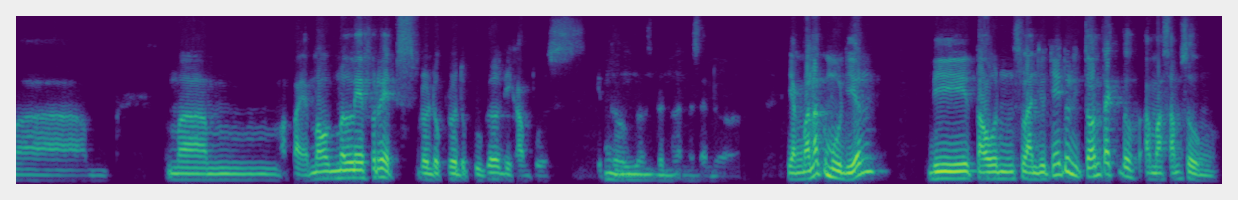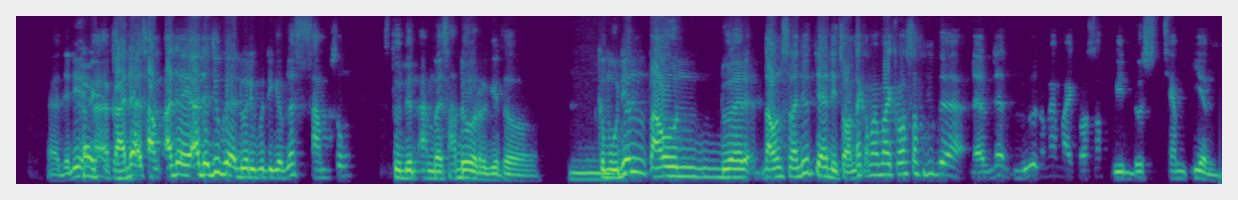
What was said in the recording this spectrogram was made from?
mem, mem, apa ya, mau meleverage produk-produk Google di kampus itu hmm. Ambassador. Yang mana kemudian di tahun selanjutnya itu dicontek tuh sama Samsung. Nah, jadi oh, iya. ada ada ada juga 2013 Samsung Student Ambassador gitu. Hmm. Kemudian tahun dua tahun selanjutnya dicontek sama Microsoft juga. Dan dulu namanya Microsoft Windows Champion.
